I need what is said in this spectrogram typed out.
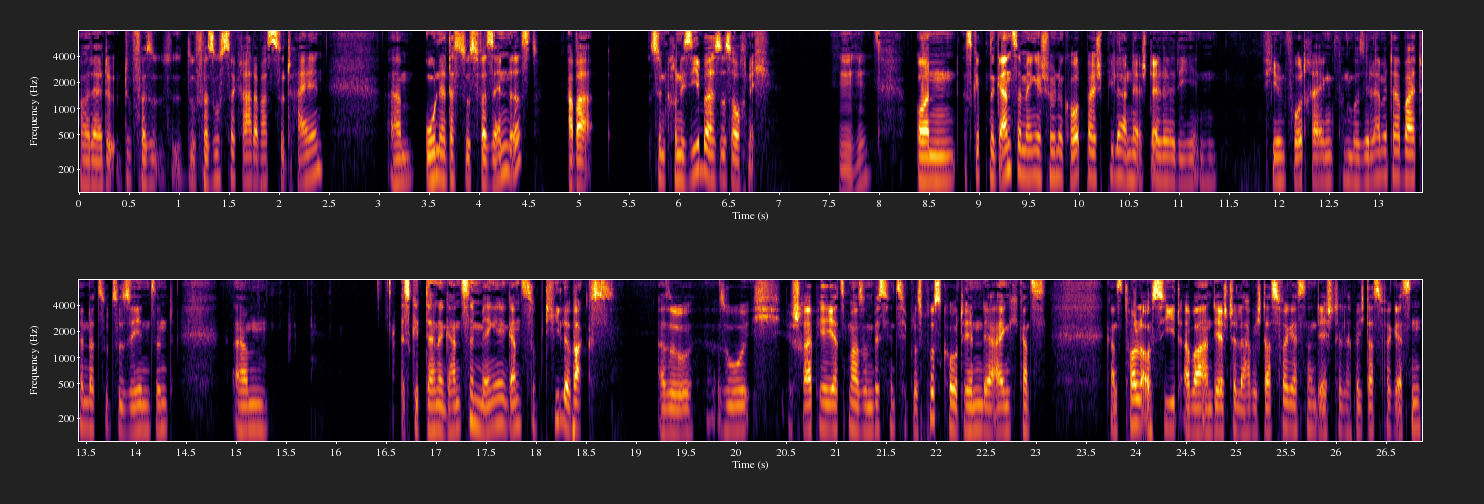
oder du, du, versuch, du versuchst da gerade was zu teilen, ähm, ohne dass du es versendest, aber synchronisierbar ist es auch nicht. Mhm. Und es gibt eine ganze Menge schöne Codebeispiele an der Stelle, die in vielen Vorträgen von Mozilla-Mitarbeitern dazu zu sehen sind. Ähm, es gibt da eine ganze Menge ganz subtile Bugs. Also so, ich schreibe hier jetzt mal so ein bisschen C++-Code hin, der eigentlich ganz ganz toll aussieht, aber an der Stelle habe ich das vergessen, an der Stelle habe ich das vergessen.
